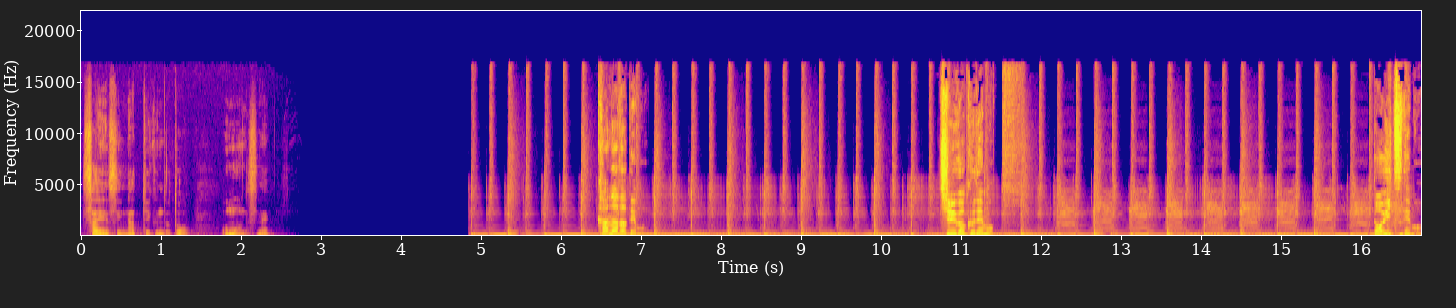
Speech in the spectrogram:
サイエンスになっていくんだと思うんですね。カナダでも中国でも。ドイツでも。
